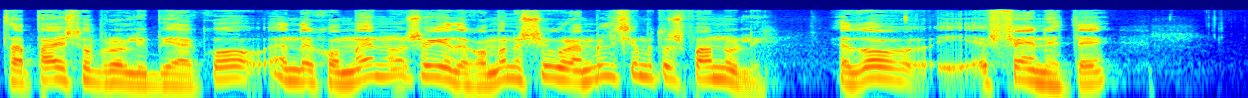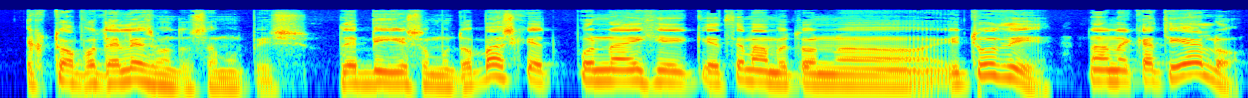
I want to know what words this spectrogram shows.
θα πάει στον Προλυμπιακό ενδεχομένως, όχι ενδεχομένως, σίγουρα μίλησε με τον Σπανούλη. Εδώ ε, φαίνεται, εκ του αποτελέσματος θα μου πεις, δεν πήγε στο μουντομπάσκετ, μπορεί να είχε και θέμα με τον uh, Ιτούδη, να είναι κάτι άλλο.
